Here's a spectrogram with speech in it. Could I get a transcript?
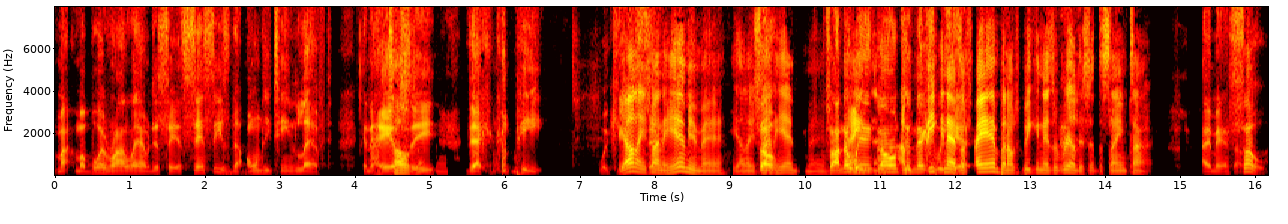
my my boy Ron Lamb just said Cincy's the only team left in the I AFC that can compete with Kansas Y'all ain't City. trying to hear me, man. Y'all ain't So- trying to hear me, man. so I know we ain't going to I'm next speaking week as yet. a fan, but I'm speaking as a realist at the same time. Hey man, So- so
